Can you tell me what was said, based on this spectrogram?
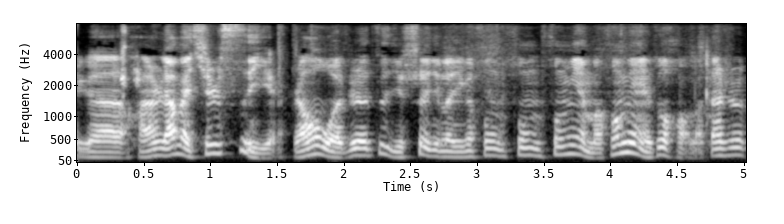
这个好像是两百七十四页，然后我这自己设计了一个封封封面嘛，封面也做好了，但是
